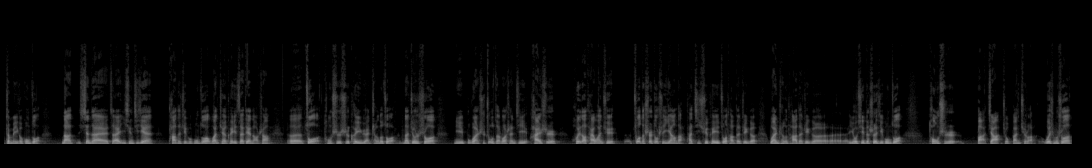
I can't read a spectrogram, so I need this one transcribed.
这么一个工作。那现在在疫情期间，他的这个工作完全可以在电脑上呃做，同时是可以远程的做。那就是说，你不管是住在洛杉矶，还是回到台湾去。做的事儿都是一样的，他继续可以做他的这个完成他的这个游戏的设计工作，同时把家就搬去了。为什么说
